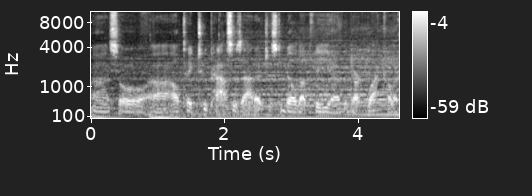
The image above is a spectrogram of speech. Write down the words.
uh, so uh, I'll take two passes at it just to build up the, uh, the dark black color.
